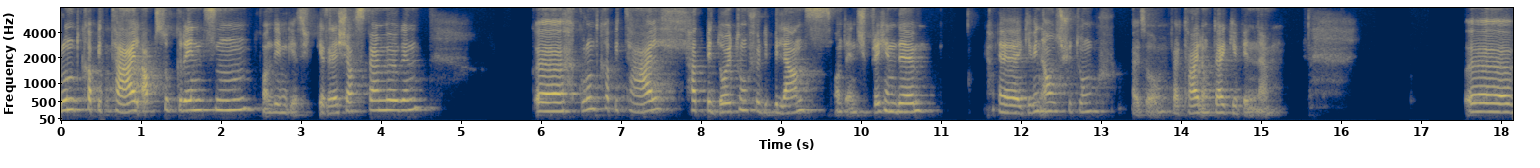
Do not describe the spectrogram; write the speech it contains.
Grundkapital abzugrenzen von dem Gesellschaftsvermögen. Äh, Grundkapital hat Bedeutung für die Bilanz und entsprechende äh, Gewinnausschüttung, also Verteilung der Gewinne. Äh,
